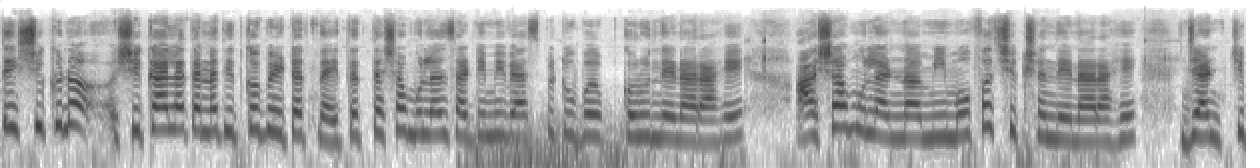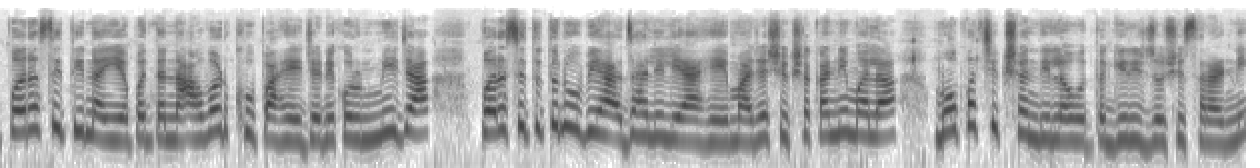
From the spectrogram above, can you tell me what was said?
ते शिकणं शिकायला त्यांना तितकं भेटत नाही. तर तशा मुलांसाठी मी व्यासपीठ उभं करून देणार आहे. अशा मुलांना मी मोफत शिक्षण देणार आहे ज्यांची परिस्थिती नाही आहे पण त्यांना आवड खूप आहे जेणेकरून मी ज्या परिस्थितीतून उभी झालेली आहे माझ्या शिक्षकांनी मला मोफत शिक्षण दिलं होतं गिरीश जोशी सरांनी.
